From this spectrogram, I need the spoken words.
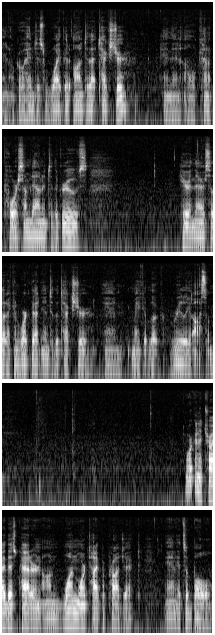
and I'll go ahead and just wipe it onto that texture and then I'll kind of pour some down into the grooves here and there so that I can work that into the texture and make it look really awesome. We're going to try this pattern on one more type of project and it's a bowl.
